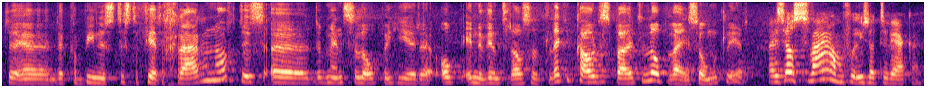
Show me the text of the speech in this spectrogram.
de, de cabines tussen de 40 graden nog. Dus de mensen lopen hier, ook in de winter als het lekker koud is buiten, lopen wij in zomerkleren. Maar het is wel zwaar om voor u zo te werken.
